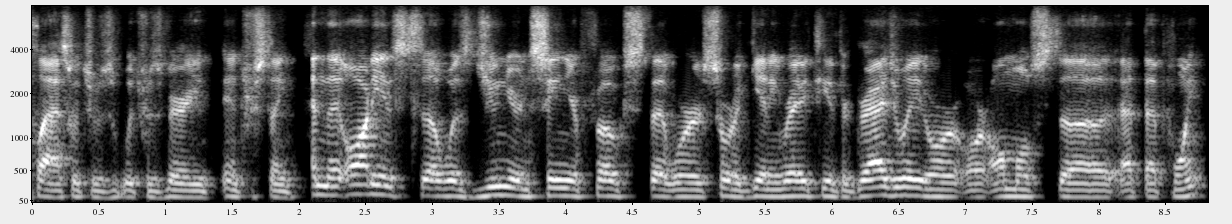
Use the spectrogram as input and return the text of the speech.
class, which was which was very interesting. And the audience uh, was junior and senior folks that were sort of getting ready to either graduate or or almost uh, at that point.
